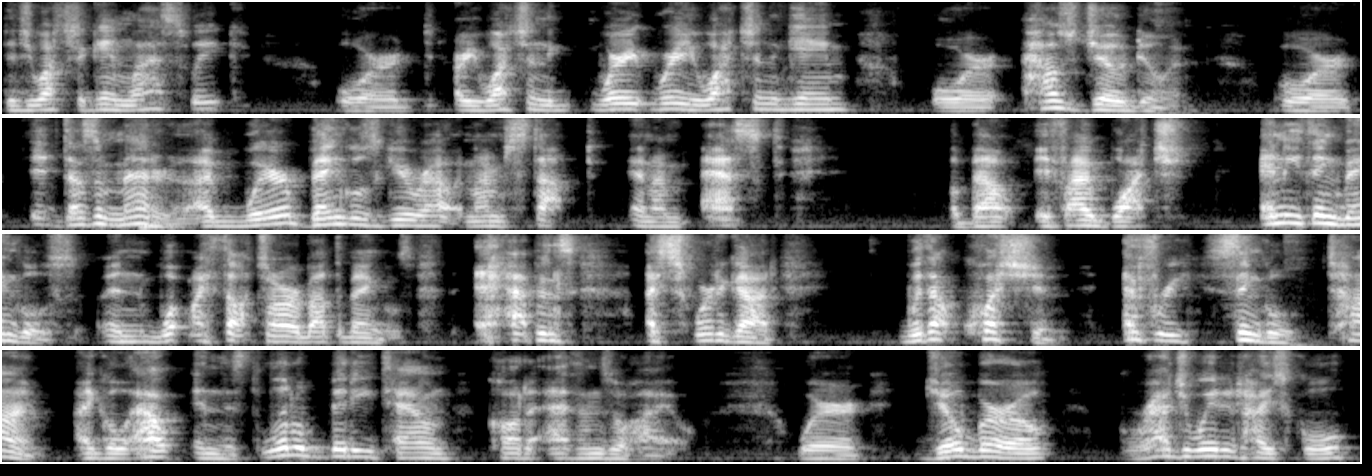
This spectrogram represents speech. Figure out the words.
Did you watch the game last week? Or are you watching the where where are you watching the game? Or how's Joe doing? Or it doesn't matter. I wear Bengals gear out, and I'm stopped, and I'm asked about if I watch anything Bengals and what my thoughts are about the Bengals. It happens. I swear to God, without question, every single time I go out in this little bitty town called Athens, Ohio, where Joe Burrow graduated high school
